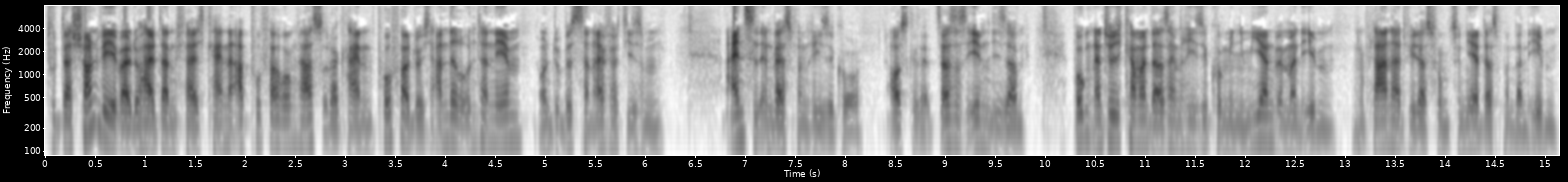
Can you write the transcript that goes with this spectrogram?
tut das schon weh, weil du halt dann vielleicht keine Abpufferung hast oder keinen Puffer durch andere Unternehmen und du bist dann einfach diesem Einzelinvestmentrisiko ausgesetzt. Das ist eben dieser Punkt. Natürlich kann man da sein Risiko minimieren, wenn man eben einen Plan hat, wie das funktioniert, dass man dann eben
